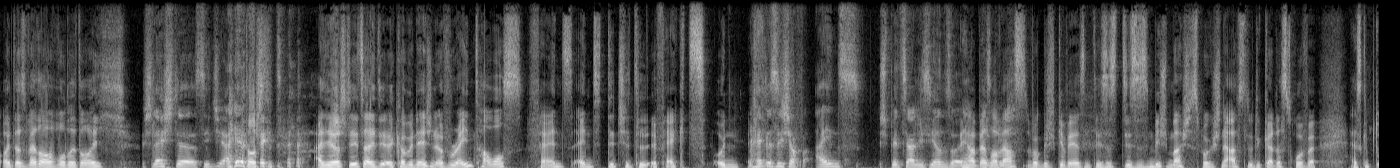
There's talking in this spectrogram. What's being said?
Und das Wetter wurde durch. Schlechte CGI-Effekte. Also hier steht halt a combination of Rain Towers, Fans and Digital Effects. Und Man hätte sich auf eins spezialisieren sollen. Ja, besser wäre es wirklich gewesen. Dieses, dieses Mischmasch ist wirklich eine absolute Katastrophe. Es gibt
